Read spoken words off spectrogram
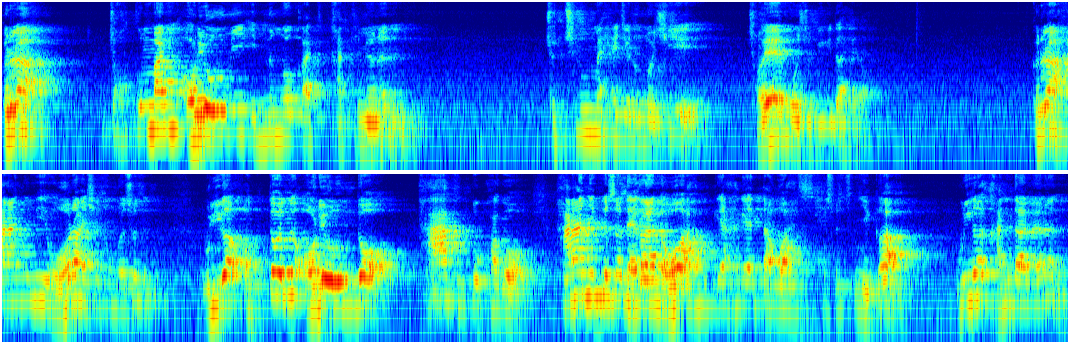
그러나 조금만 어려움이 있는 것 같으면 은 주춤해지는 것이 저의 모습이기도 해요. 그러나 하나님이 원하시는 것은 우리가 어떤 어려움도 다 극복하고 하나님께서 내가 너와 함께 하겠다고 하셨으니까 우리가 간다면은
